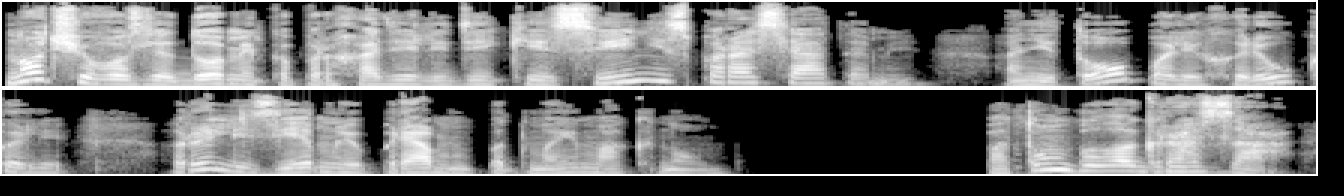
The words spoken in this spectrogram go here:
Ночью возле домика проходили дикие свиньи с поросятами. Они топали, хрюкали, рыли землю прямо под моим окном. Потом была гроза —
